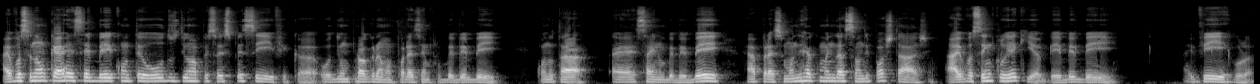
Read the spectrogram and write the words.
Aí você não quer receber conteúdos de uma pessoa específica, ou de um programa, por exemplo, BBB. Quando tá é, saindo BBB, aparece um monte de recomendação de postagem. Aí você inclui aqui, ó, BBB, aí vírgula.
